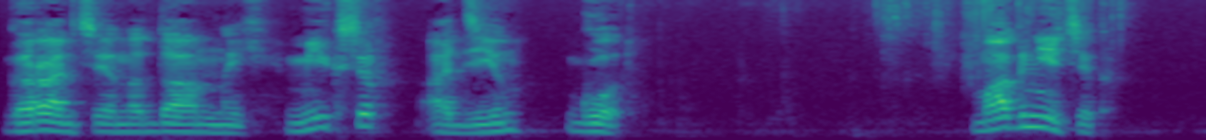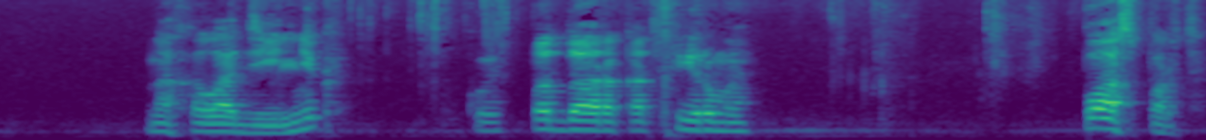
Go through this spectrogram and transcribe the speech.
Гарантия на данный миксер 1 год. Магнитик на холодильник. Такой подарок от фирмы. Паспорт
